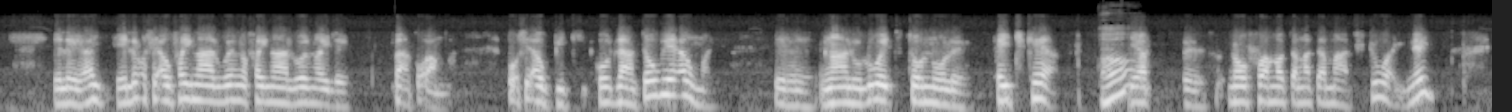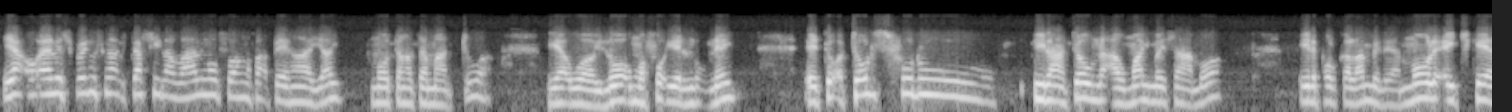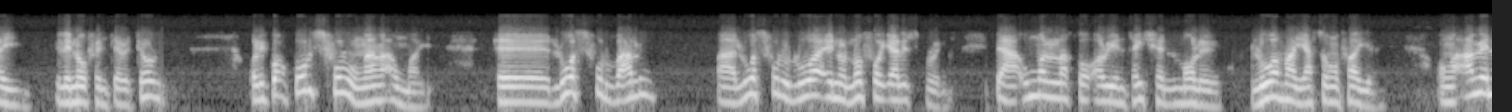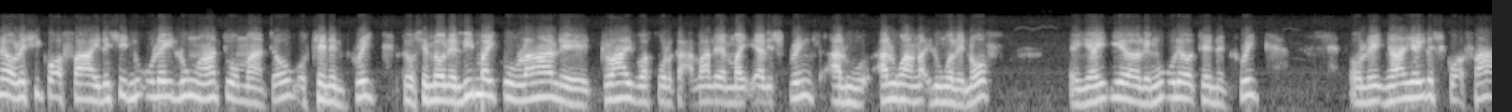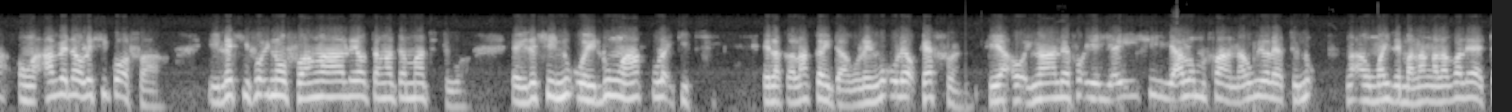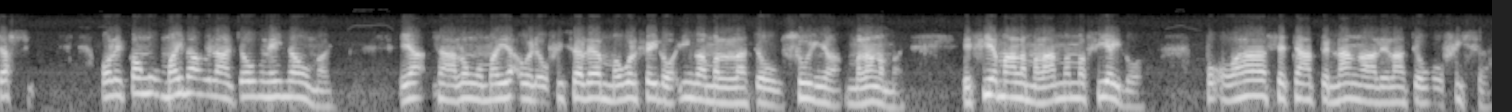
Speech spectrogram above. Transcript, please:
e leai e lē o se au faigaluega faigaluega i le faakoʻaga po se au piki o latou ia au mai e galulua i totonu o le age care oh. ia no whanga tangata mātutua i nei. Ia o Alice Springs ngā kasi la wale ngō whanga whapenga i ai mō tangata mātua. Ia ua i loa uma fo i e nei. E to a tōlis furu i lātou na au mai mai Samoa. I le polkalame lea mō le HK i le Northern Territory. O le kō kōlis furu ngā ngā au mai. E, luas furu walu, uh, luas furu lua e no nofo i Alice Springs. pe a umala orientation mole lua mai aso nga whaia. O ngā awena o lesi ko a whā i lesi nu ulei lunga atu o mātou o Tennant Creek. Tō se meo le lima i kūlā le drive wa kōra ka mai Alice Springs alu, aluanga i lunga le north. E iai ia le ngukule o Tennant Creek o le ngā iai lesi ko a whā. O ngā awena o lesi ko a whā. I lesi fo ino whanga le o tangata mātatua. E i lesi nu ulei lunga kula i kiki. e la kalaka i da, o le ngu leo Catherine, i a o inga le fo i e iaisi, i alo mwha na ui o le atunu, nga au mai le malanga lava le e tasi. O le kongu mai la o i la jau ngei na o mai, i a sa alongo mai a o le ofisa le ma ule feilo inga ma la jau sui nga malanga mai. E fia maala malama ma fia ilo, po o a se tape nanga le la jau ofisa,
